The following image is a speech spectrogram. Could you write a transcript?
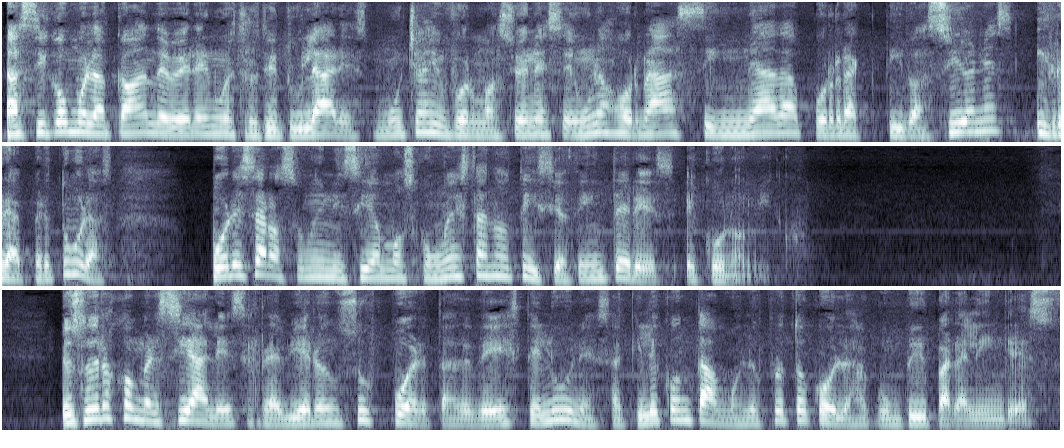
Así como lo acaban de ver en nuestros titulares, muchas informaciones en una jornada asignada por reactivaciones y reaperturas. Por esa razón iniciamos con estas noticias de interés económico. Los centros comerciales reabrieron sus puertas desde este lunes. Aquí le contamos los protocolos a cumplir para el ingreso.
